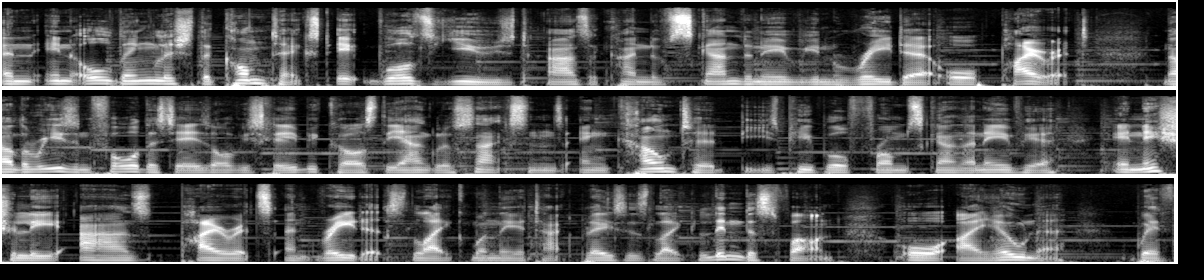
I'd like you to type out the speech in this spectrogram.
And in Old English, the context, it was used as a kind of Scandinavian raider or pirate. Now, the reason for this is obviously because the Anglo Saxons encountered these people from Scandinavia initially as pirates and raiders, like when they attacked places like Lindisfarne or Iona with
